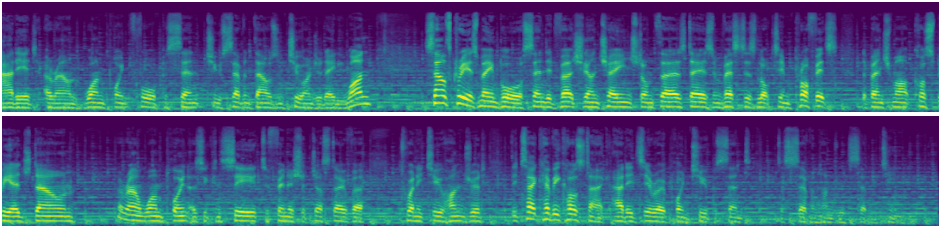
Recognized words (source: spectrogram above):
added around 1.4% to 7,281. South Korea's main bourse ended virtually unchanged on Thursday as investors locked in profits. The benchmark Kospi edged down around one point, as you can see, to finish at just over 2,200. The tech-heavy Kosdaq added 0.2% to 717.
